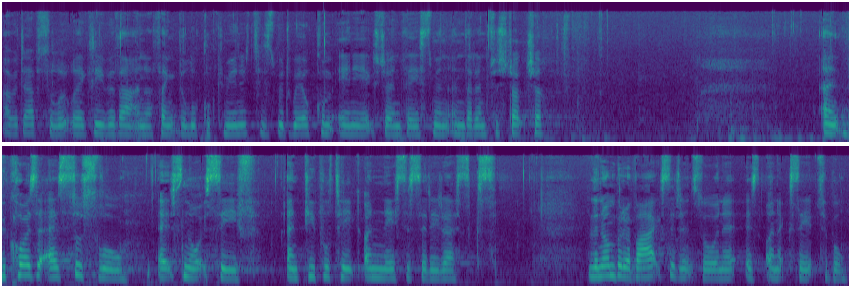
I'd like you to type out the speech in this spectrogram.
I would absolutely agree with that and I think the local communities would welcome any extra investment in their infrastructure. And because it is so slow, it's not safe and people take unnecessary risks. The number of accidents on it is unacceptable.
